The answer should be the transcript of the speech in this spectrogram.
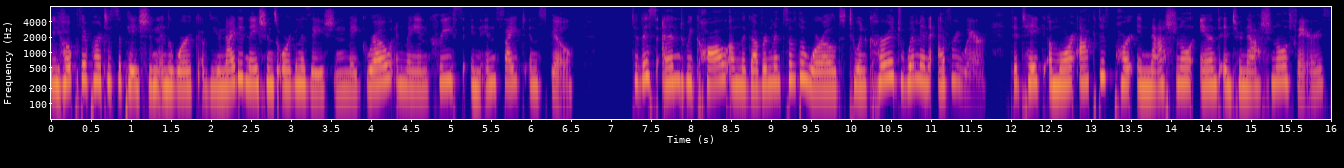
We hope their participation in the work of the United Nations organization may grow and may increase in insight and skill. To this end, we call on the governments of the world to encourage women everywhere to take a more active part in national and international affairs,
